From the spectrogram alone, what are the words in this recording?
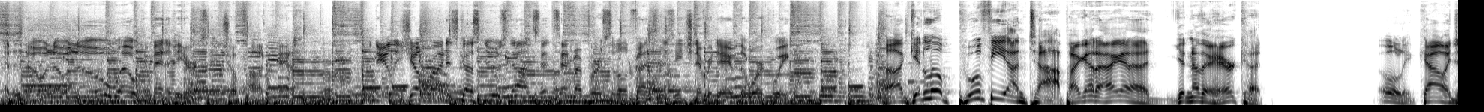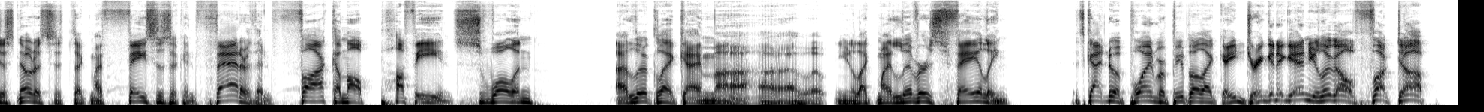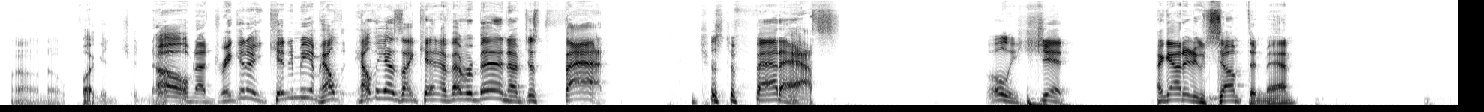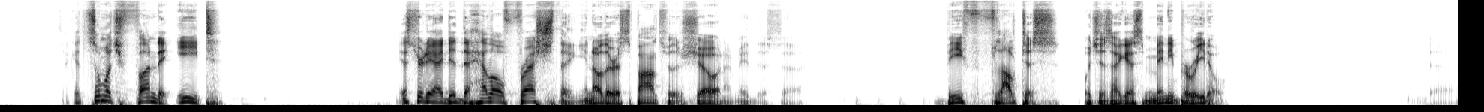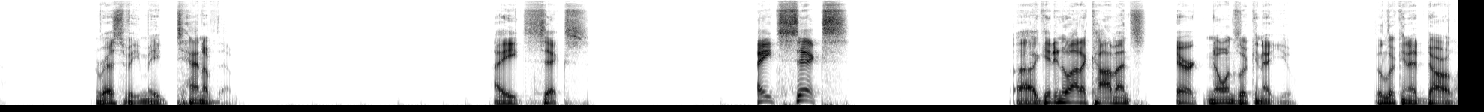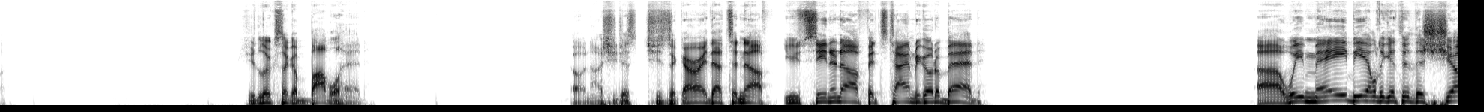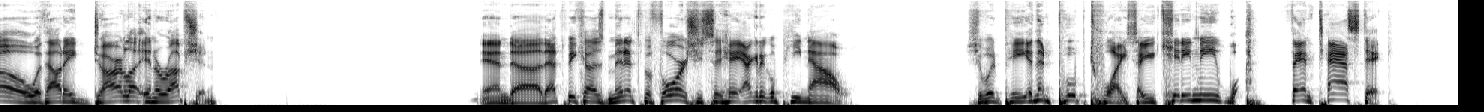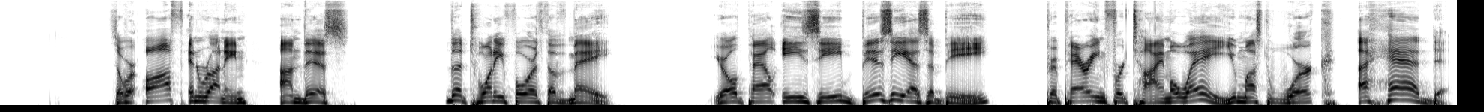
Hello, hello, hello. Welcome into the Zane Show podcast. The daily show where I discuss news, nonsense, and my personal adventures each and every day of the work week. Uh, get a little poofy on top. I gotta, I gotta get another haircut. Holy cow! I just noticed it's like my face is looking fatter than fuck. I'm all puffy and swollen. I look like I'm, uh, uh, you know, like my liver's failing. It's gotten to a point where people are like, "Are you drinking again? You look all fucked up." Oh no, fucking shit. No, I'm not drinking. Are you kidding me? I'm healthy, healthy as I can have ever been. I'm just fat. I'm just a fat ass. Holy shit. I got to do something, man. It's like it's so much fun to eat. Yesterday I did the HelloFresh thing. You know they're a sponsor of the show, and I made this uh, beef flautas, which is I guess mini burrito. The recipe made 10 of them. I ate six. I ate six. Uh, getting a lot of comments. Eric, no one's looking at you. They're looking at Darla. She looks like a bobblehead. Oh, no, she just, she's like, all right, that's enough. You've seen enough. It's time to go to bed. Uh, we may be able to get through the show without a Darla interruption. And uh, that's because minutes before she said, Hey, I got to go pee now. She would pee and then poop twice. Are you kidding me? Fantastic. So we're off and running on this, the 24th of May. Your old pal EZ, busy as a bee preparing for time away. You must work ahead.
